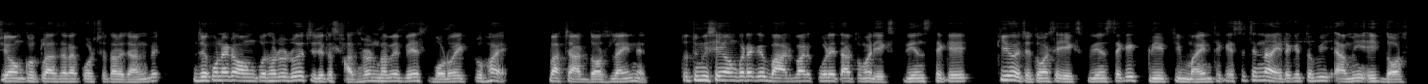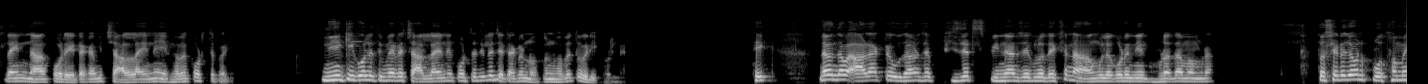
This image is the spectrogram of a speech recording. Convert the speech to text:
যে অঙ্ক ক্লাস যারা করছে তারা জানবে যে কোনো একটা অঙ্ক ধরো রয়েছে যেটা সাধারণভাবে বেশ বড় একটু হয় বা চার দশ লাইনের। তো তুমি সেই অঙ্কটাকে বারবার করে তার তোমার এক্সপিরিয়েন্স থেকে কি হয়েছে? তোমার সেই এক্সপিরিয়েন্স থেকে ক্রিয়েটিভ মাইন্ড থেকে এসেছে, না, এটাকে তুমি, আমি এই দশ লাইন না করে এটাকে আমি চার লাইনে এইভাবে করতে পারি। নিয়ে কি করলে? তুমি একটা চার লাইনে করতে দিলে, যেটা একটা নতুন ভাবে তৈরি করলে। ঠিক? যেমন দেখো আর একটা উদাহরণ যে ফিজেট স্পিনার যেগুলো দেখে না, আঙুলে করে নিয়ে ঘোরাতাম আমরা। তো সেটা যখন প্রথমে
